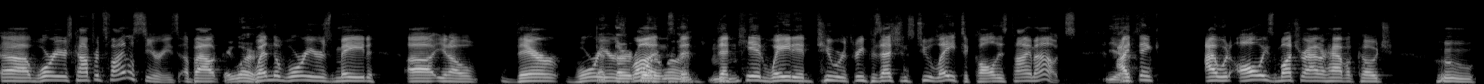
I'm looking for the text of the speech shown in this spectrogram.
uh, Warriors conference final series about when the Warriors made, uh, you know, their Warriors quarter runs run. that that Mhm. Kidd waited two or three possessions too late to call his timeouts. yeah. I think I would always much rather have a coach who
